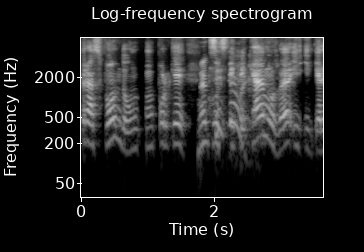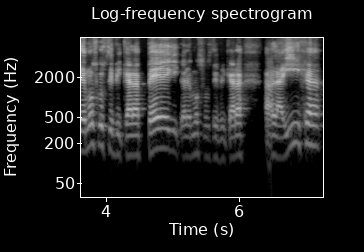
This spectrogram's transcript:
trasfondo, un, un por qué. No existe. Justificamos, ¿verdad? Y, y queremos justificar a Peggy, queremos justificar a, a la hija,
